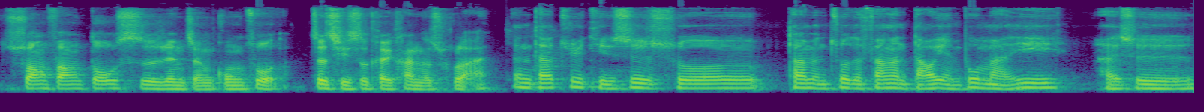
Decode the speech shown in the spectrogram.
双方都是认真工作的，这其实可以看得出来。但他具体是说他们做的方案导演不满意，还是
